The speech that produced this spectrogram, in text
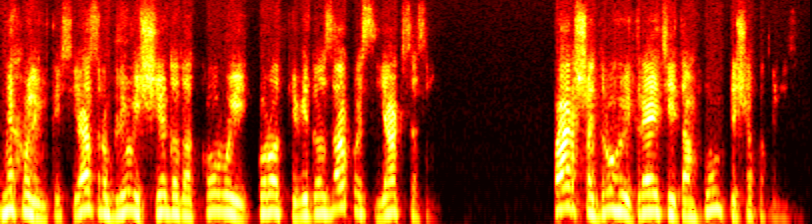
не хвилюйтесь, я зроблю ще додатковий короткий відеозапис, як це зробити. Перший, другий, третій там пункти, що потрібно зробити.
